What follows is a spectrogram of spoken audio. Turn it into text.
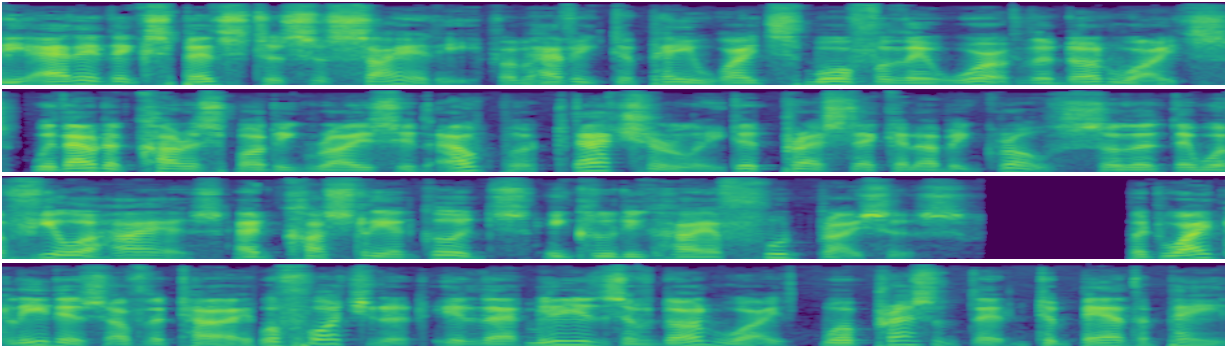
The added expense to society from having to pay whites more for their work than non-whites, without a corresponding rise in output, naturally depressed economic growth so that there were fewer hires and costlier goods, including higher food prices. But white leaders of the time were fortunate in that millions of non-whites were present then to bear the pain.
